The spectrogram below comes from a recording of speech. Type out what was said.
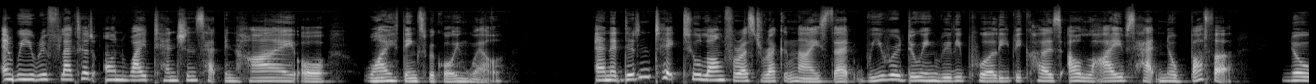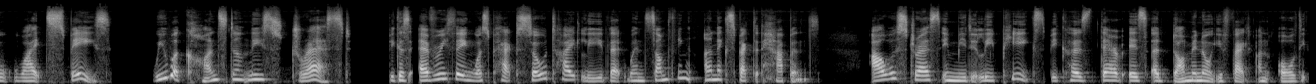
And we reflected on why tensions had been high or why things were going well. And it didn't take too long for us to recognize that we were doing really poorly because our lives had no buffer, no white space. We were constantly stressed because everything was packed so tightly that when something unexpected happens, our stress immediately peaks because there is a domino effect on all the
